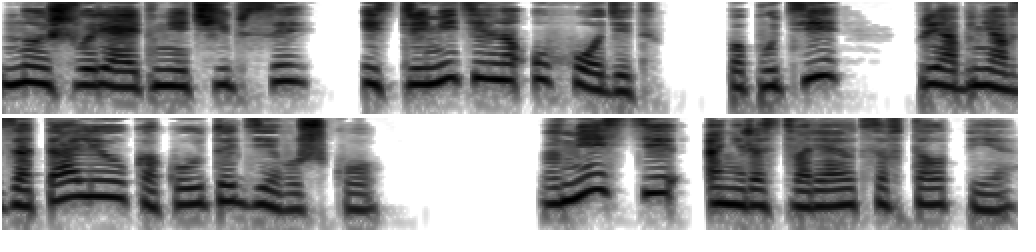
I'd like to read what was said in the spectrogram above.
Ной швыряет мне чипсы и стремительно уходит, по пути приобняв за талию какую-то девушку. Вместе они растворяются в толпе.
